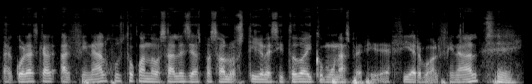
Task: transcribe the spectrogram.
¿Te acuerdas que al final, justo cuando sales, ya has pasado los tigres y todo, hay como una especie de ciervo al final? Sí.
